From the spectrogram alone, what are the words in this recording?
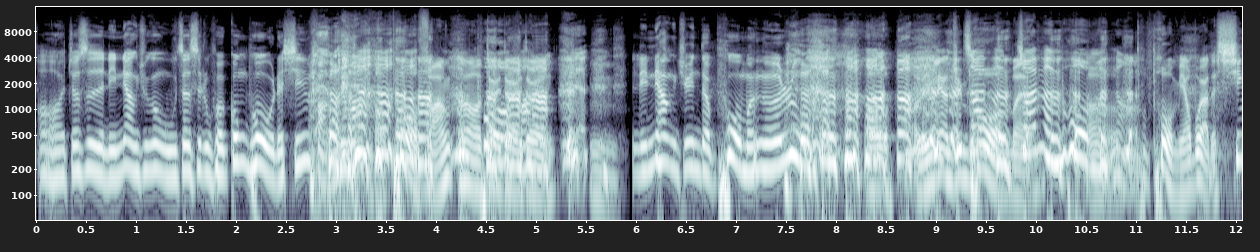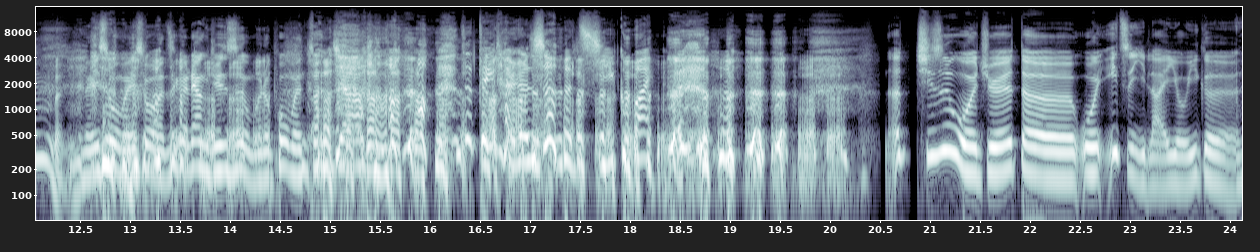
哦，就是林亮君跟吴真是如何攻破我的心防的吗？破防哦，对对对，嗯。林亮君的破门而入，哦、林亮君破门，专门破门哦，哦破苗博雅的心门。没错没错，这个亮君是我们的破门专家。这听起来人设很奇怪。呃，其实我觉得我一直以来有一个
